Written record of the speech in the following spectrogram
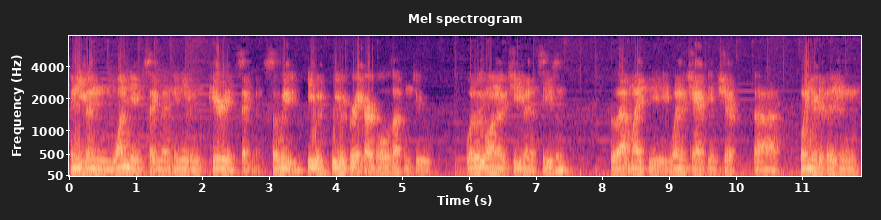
and even one game segment and even period segments. So we he would we would break our goals up into what do we want to achieve in a season. So that might be win a championship, uh, win your division,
